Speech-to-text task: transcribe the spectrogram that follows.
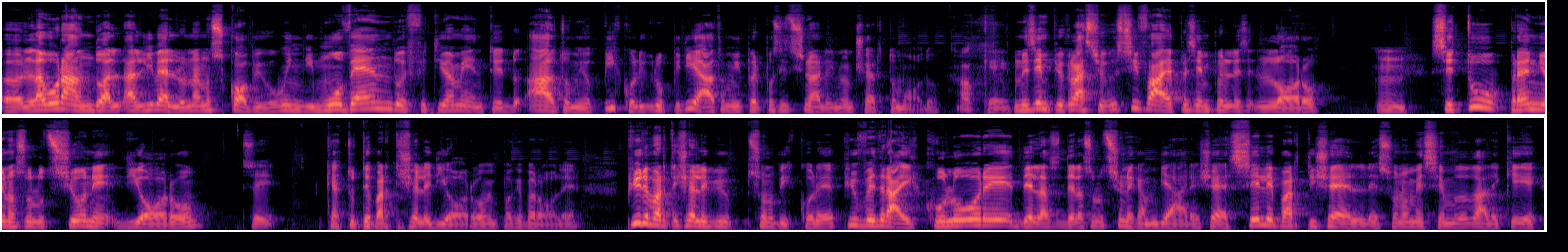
eh, lavorando al- a, livello nanoscopico, quindi muovendo effettivamente atomi o piccoli gruppi di atomi per posizionarli in un certo modo. sapevo. Ok. Un esempio classico che si fa è per esempio l'oro. Mm, Se tu prendi una soluzione di oro, sì. che ha tutte particelle di oro, in poche parole, più le particelle più sono piccole, più vedrai il colore della, della soluzione cambiare. Cioè, se le particelle sono messe in modo tale che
